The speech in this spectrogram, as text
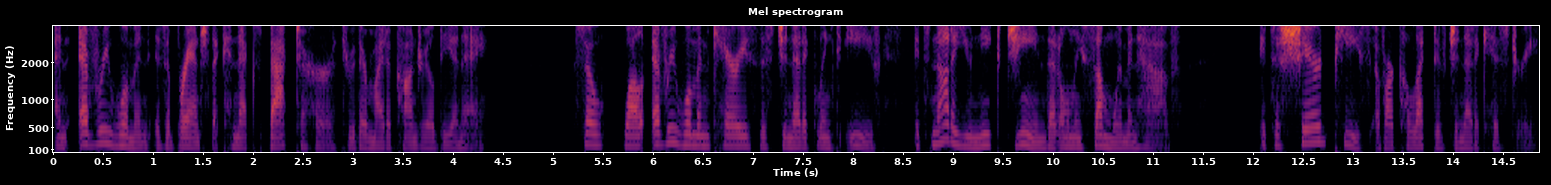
and every woman is a branch that connects back to her through their mitochondrial DNA. So, while every woman carries this genetic link to Eve, it's not a unique gene that only some women have. It's a shared piece of our collective genetic history.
